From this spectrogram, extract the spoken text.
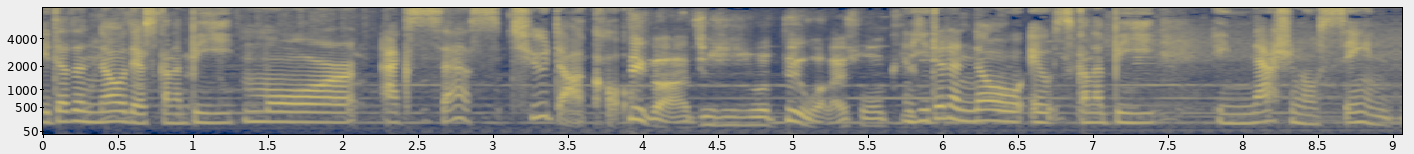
he doesn't know there's gonna be more access to Dakou. And he didn't know it was gonna be a national scene.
